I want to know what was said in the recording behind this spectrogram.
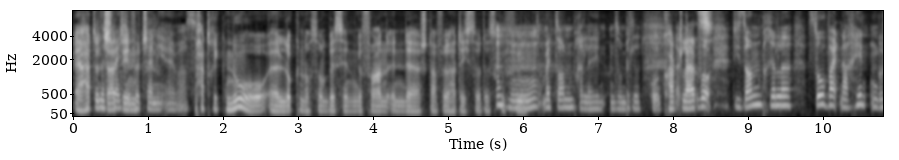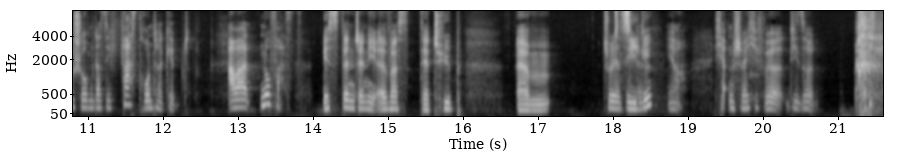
Er hatte eine da Schwäche den für Jenny Elvers. Patrick Nuo-Look noch so ein bisschen gefahren in der Staffel, hatte ich so das Gefühl. Mhm, mit Sonnenbrille hinten so ein bisschen. Und Koteletts. So, die Sonnenbrille so weit nach hinten geschoben, dass sie fast runterkippt. Aber nur fast. Ist denn Jenny Elvers der Typ ähm, Julia Siegel? Ja. Ich habe eine Schwäche für diese.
